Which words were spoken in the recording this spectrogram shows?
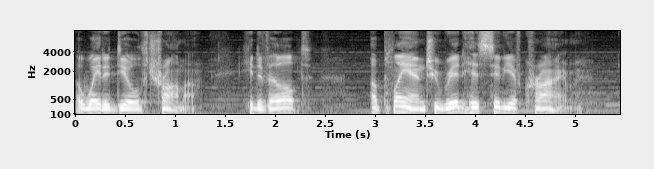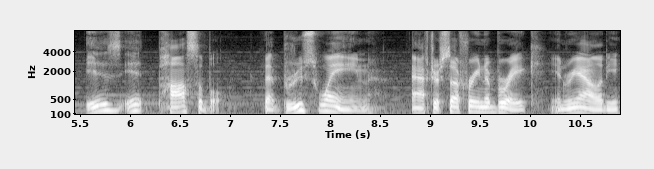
a way to deal with trauma. He developed a plan to rid his city of crime. Is it possible that Bruce Wayne, after suffering a break in reality,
